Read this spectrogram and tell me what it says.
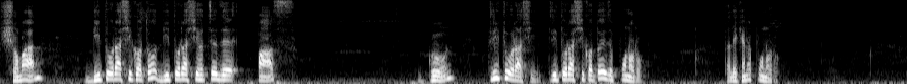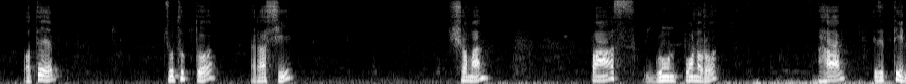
সমান দ্বিতীয় রাশি কত? দ্বিতীয় রাশি হচ্ছে যে পাঁচ গুণ তৃতীয় রাশি। তৃতীয় রাশি কত? এই যে পনেরো। তাহলে এখানে পনেরো। অতএব চতুর্থ রাশি সমান পাঁচ গুণ পনেরো ভাগ এই যে তিন।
